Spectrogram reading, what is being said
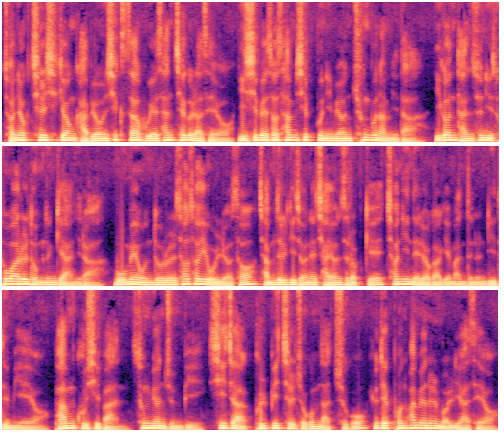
저녁 7시경 가벼운 식사 후에 산책을 하세요. 20에서 30분이면 충분합니다. 이건 단순히 소화를 돕는 게 아니라 몸의 온도를 서서히 올려서 잠들기 전에 자연스럽게 천이 내려가게 만드는 리듬이에요. 밤 9시 반, 숙면 준비, 시작, 불빛을 조금 낮추고 휴대폰 화면을 멀리 하세요.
